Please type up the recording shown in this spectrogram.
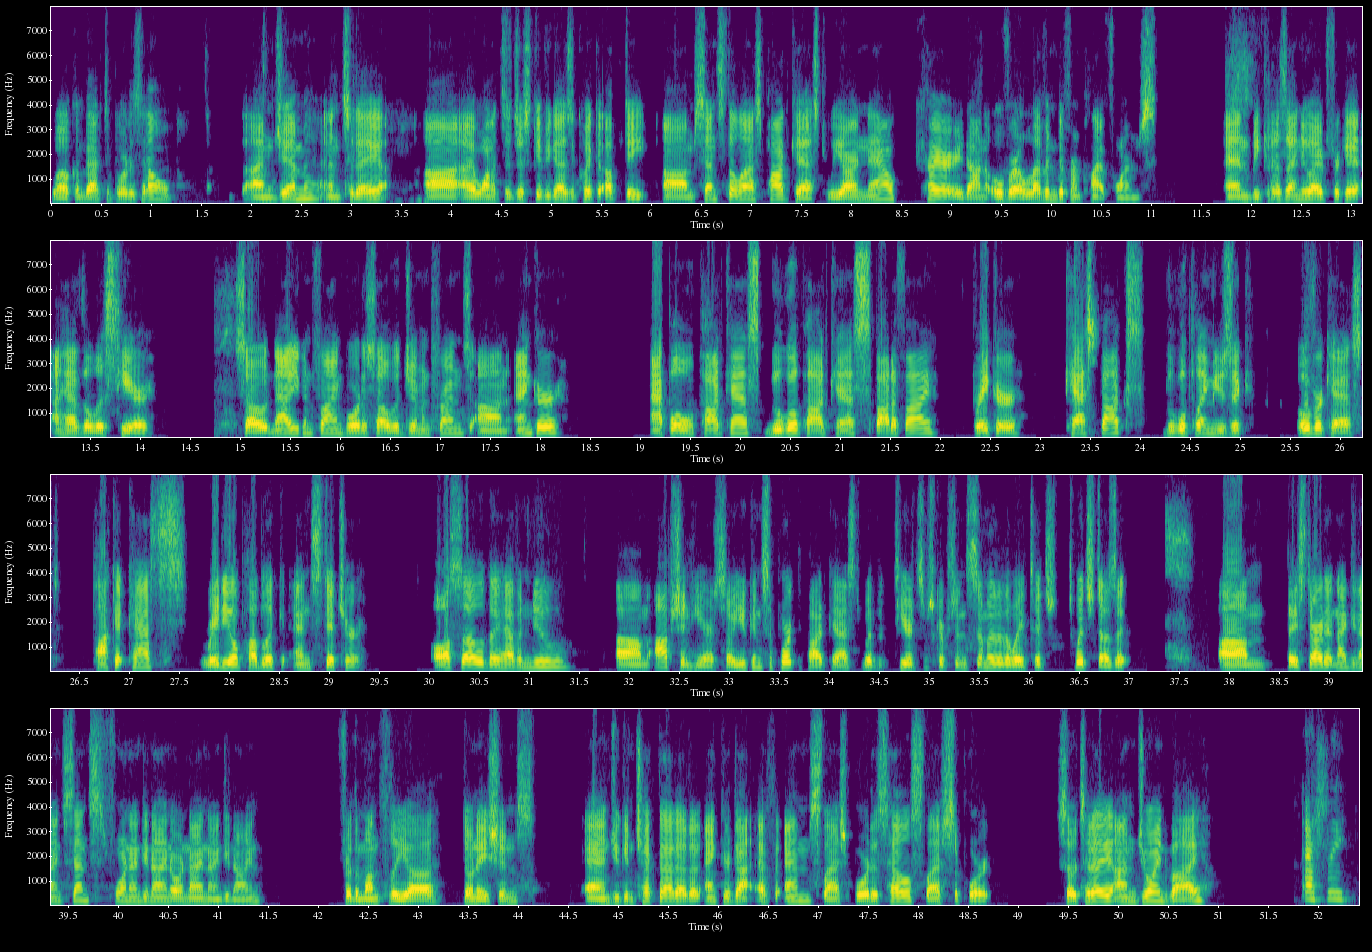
Welcome back to Board as Hell. I'm Jim, and today uh, I wanted to just give you guys a quick update. Um, since the last podcast, we are now carried on over 11 different platforms. And because I knew I'd forget, I have the list here. So now you can find Board as Hell with Jim and Friends on Anchor, Apple Podcasts, Google Podcasts, Spotify, Breaker, Castbox, Google Play Music, Overcast, Pocket Casts, Radio Public, and Stitcher. Also, they have a new um, option here, so you can support the podcast with tiered subscriptions, similar to the way Twitch, Twitch does it. Um, they start at 99 cents, 4.99, or 9.99 for the monthly uh, donations, and you can check that out at anchor.fm slash board as hell slash support. So today I'm joined by Ashley.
